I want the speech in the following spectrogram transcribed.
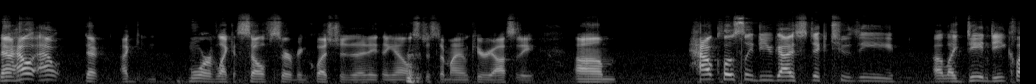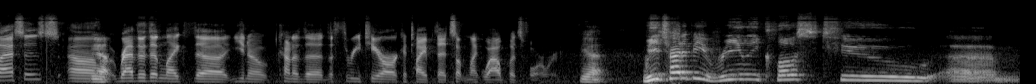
Now, how how that I, more of like a self-serving question than anything else, just in my own curiosity. Um, how closely do you guys stick to the uh, like D and D classes, um, Yeah. rather than like the you know kind of the the three tier archetype that something like WoW puts forward? Yeah, we try to be really close to um,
